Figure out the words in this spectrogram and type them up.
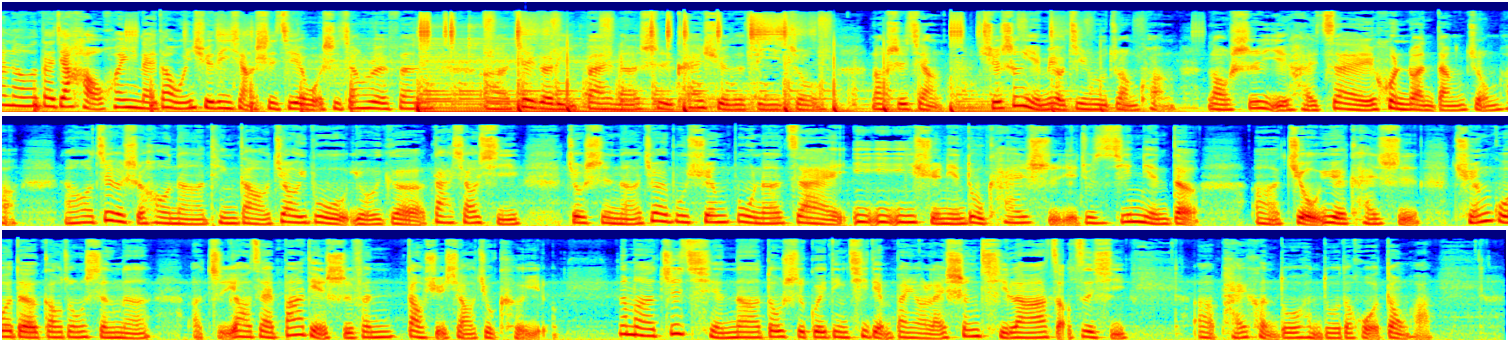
Hello，大家好，欢迎来到文学的异想世界，我是张瑞芬。呃，这个礼拜呢是开学的第一周，老实讲，学生也没有进入状况，老师也还在混乱当中哈。然后这个时候呢，听到教育部有一个大消息，就是呢，教育部宣布呢，在一一一学年度开始，也就是今年的呃九月开始，全国的高中生呢，呃，只要在八点十分到学校就可以了。那么之前呢，都是规定七点半要来升旗啦、早自习，呃，排很多很多的活动哈。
